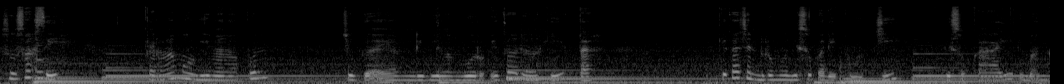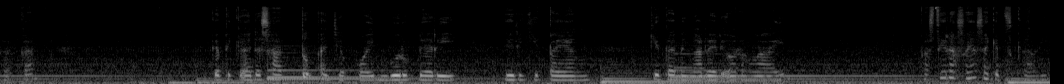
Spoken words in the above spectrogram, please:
Susah sih karena mau gimana pun juga yang dibilang buruk itu adalah kita kita cenderung lebih suka dipuji disukai dibanggakan. Ketika ada satu aja poin buruk dari diri kita yang kita dengar dari orang lain pasti rasanya sakit sekali.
